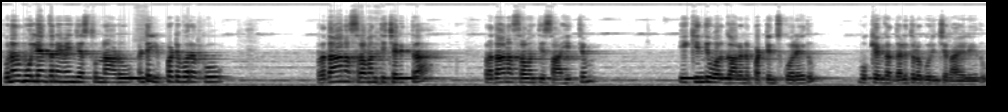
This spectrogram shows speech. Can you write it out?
పునర్మూల్యాంకనం ఏం చేస్తున్నాడు? అంటే ఇప్పటి వరకు ప్రధాన స్రవంతి చరిత్ర ప్రధాన స్రవంతి సాహిత్యం ఈ కింది వర్గాలను పట్టించుకోలేదు ముఖ్యంగా దళితుల గురించి రాయలేదు.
